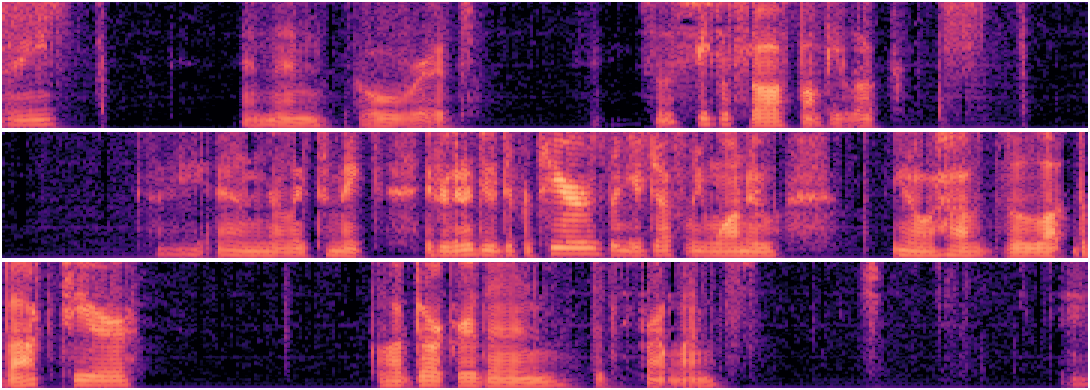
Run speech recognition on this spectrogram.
okay and then go over it so it's just a soft bumpy look okay and I like to make if you're going to do different tiers then you definitely want to you know, have the lot the back tier a lot darker than the front ones. Okay.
